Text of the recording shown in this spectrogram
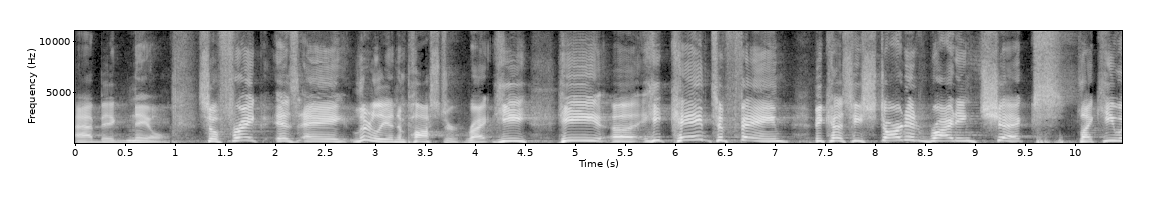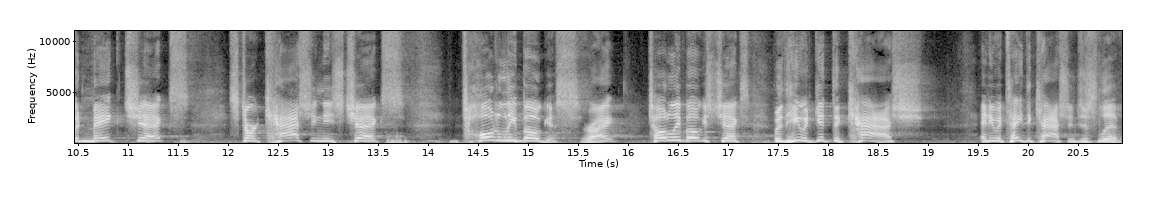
Abagnale. So Frank is a literally an imposter, right? He he uh, he came to fame because he started writing checks, like he would make checks, start cashing these checks, totally bogus, right? Totally bogus checks, but he would get the cash and he would take the cash and just live.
